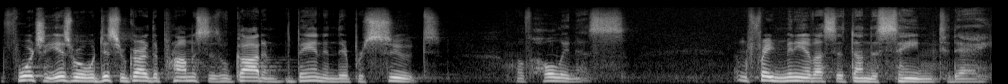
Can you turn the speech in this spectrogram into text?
Unfortunately, Israel would disregard the promises of God and abandon their pursuit of holiness. I'm afraid many of us have done the same today.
